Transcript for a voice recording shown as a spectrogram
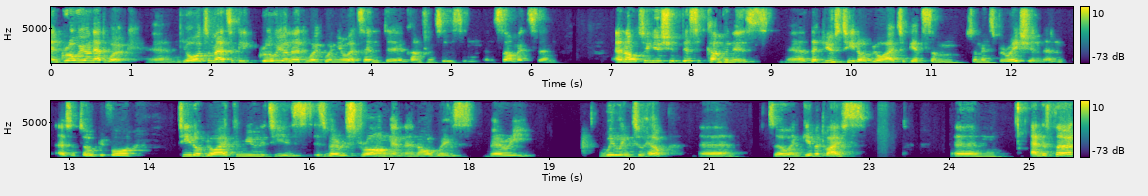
and grow your network. And you automatically grow your network when you attend the conferences and, and summits. And, and also, you should visit companies uh, that use TWI to get some, some inspiration. And as I told before, TWI community is, is very strong and, and always very willing to help. Uh, so, and give advice. Um, and the third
